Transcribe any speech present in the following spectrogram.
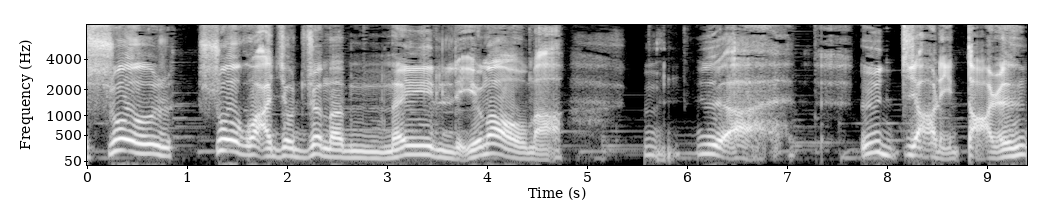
说说话就这么没礼貌吗？”啊，呃，家里大人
